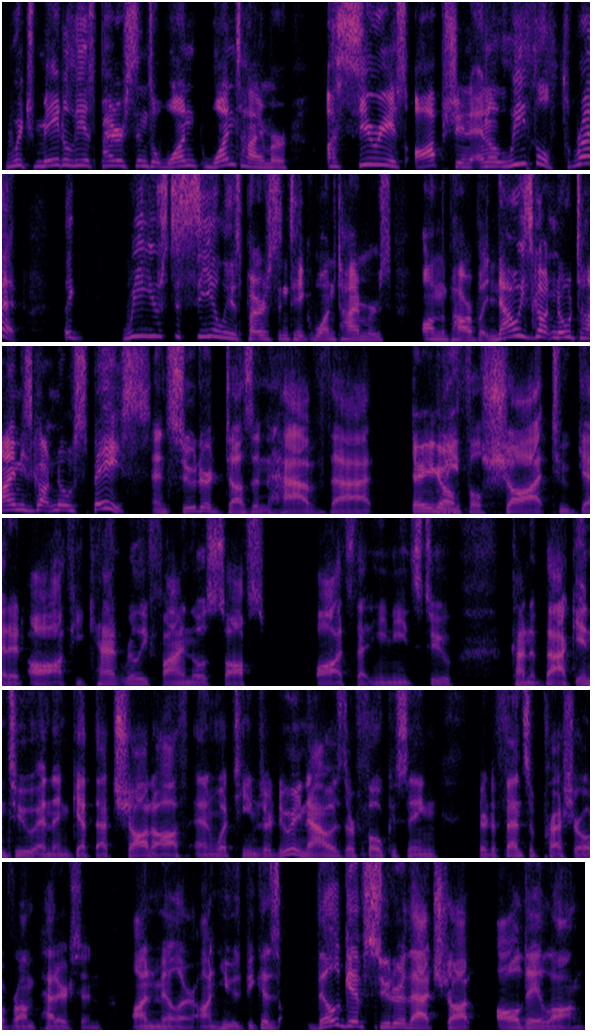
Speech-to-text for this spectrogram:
which made Elias Pettersson's a one one timer a serious option and a lethal threat. Like we used to see Elias Pettersson take one timers on the power play. Now he's got no time. He's got no space. And Suter doesn't have that There you go. lethal shot to get it off. He can't really find those soft spots that he needs to kind of back into and then get that shot off. And what teams are doing now is they're focusing their defensive pressure over on Pettersson, on Miller, on Hughes, because they'll give Suter that shot all day long,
